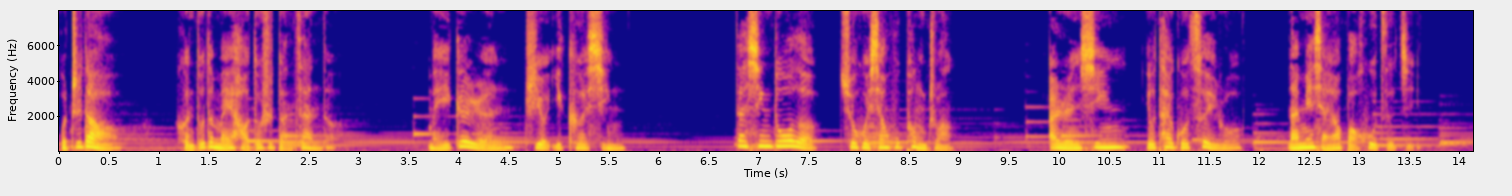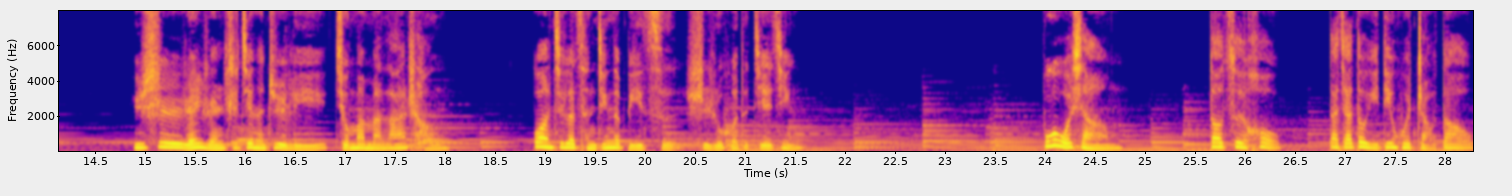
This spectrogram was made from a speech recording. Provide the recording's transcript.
我知道很多的美好都是短暂的，每一个人只有一颗心，但心多了就会相互碰撞，而人心又太过脆弱，难免想要保护自己。于是，人与人之间的距离就慢慢拉长，忘记了曾经的彼此是如何的接近。不过，我想，到最后，大家都一定会找到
